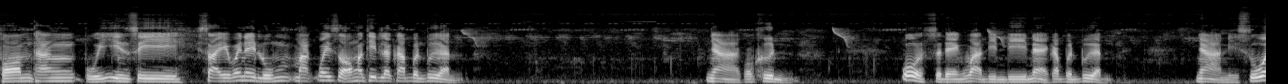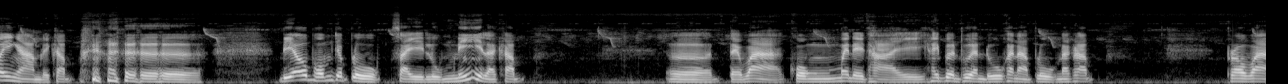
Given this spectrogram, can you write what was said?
พร้อมทั้งปุ๋ยอินทรีย์ใส่ไว้ในหลุมหมักไว้สองอาทิตย์แล้วครับเพื่อนๆหญ้าก็ขึ้น โอ้แสดงว่าดินดีแน่ครับเพื่อนๆหญ้านี่สวยงามเลยครับ เดี๋ยวผมจะปลูกใส่หลุมนี้แหละครับเออแต่ว่าคงไม่ได้ถ่ายให้เพื่อนๆดูขณะปลูกนะครับ เพราะว่า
